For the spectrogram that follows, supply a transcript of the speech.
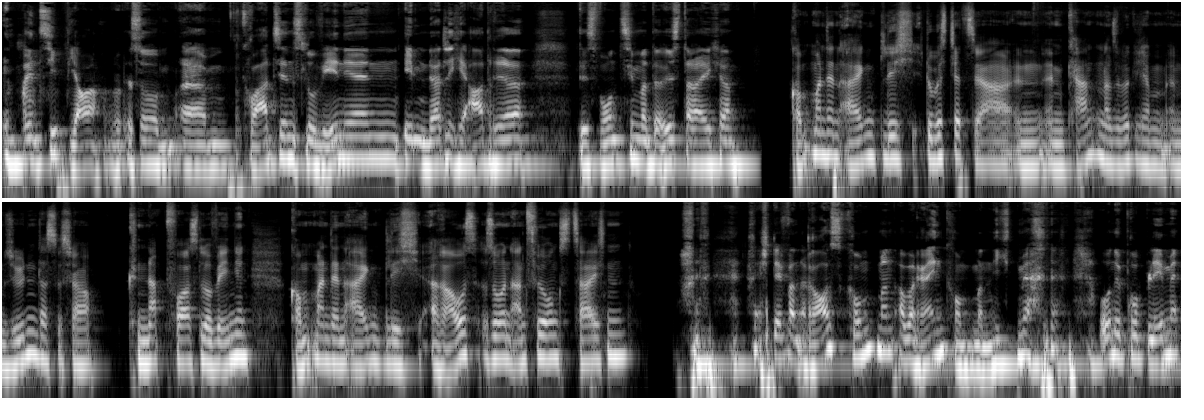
Im Prinzip ja. Also ähm, Kroatien, Slowenien, eben nördliche Adria, das Wohnzimmer der Österreicher. Kommt man denn eigentlich, du bist jetzt ja in, in Kärnten, also wirklich im, im Süden, das ist ja knapp vor Slowenien. Kommt man denn eigentlich raus, so in Anführungszeichen? Stefan, rauskommt man, aber reinkommt man nicht mehr ohne Probleme.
